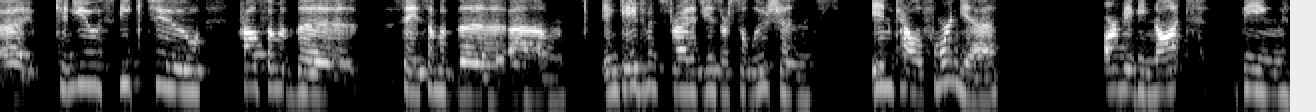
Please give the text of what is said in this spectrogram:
Uh, can you speak to how some of the say some of the um, engagement strategies or solutions in California are maybe not being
